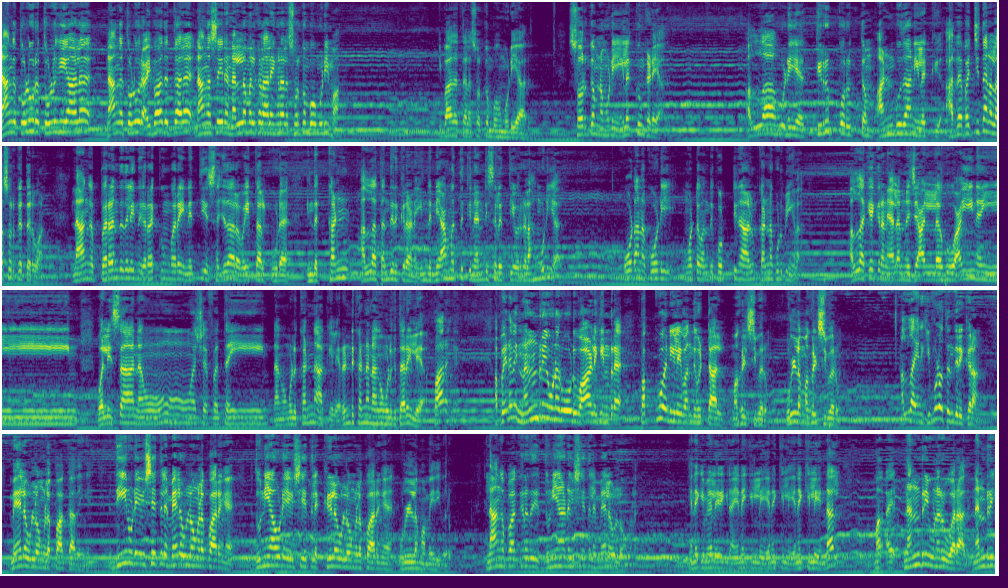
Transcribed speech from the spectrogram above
நாங்கள் தொழுகிற தொழுகையால நாங்க தொழுகிற ஐபாதத்தால் நாங்க செய்யற நல்லமல்களால் எங்களால் சொர்க்கம் போக முடியுமா? இபாதத்தால் சொர்க்கம் போக முடியாது. சொர்க்கம் நம்முடைய இலக்கும் கிடையாது. அல்லாஹுடைய திருப்பொருத்தம் அன்புதான் இலக்கு. அதை வச்சு தான் நல்லா சொர்க்க தருவான். நாங்க பிறந்ததிலிருந்து இறக்கும் வரை நெத்திய சஜிதால வைத்தால் கூட இந்த கண் அல்லாஹ் தந்திருக்கிறானே. இந்த ஞாபகத்துக்கு நன்றி செலுத்தியவர்களாக முடியாது. கோடான கோடி உங்கள்கிட்ட வந்து கொட்டினாலும் கண்ணை கொடுப்பீங்களா? அல்லாஹ் கேட்கிறானே அலம் நிஜ அல்லஹு ஐனைன் வலிசானன் நாங்கள் நாங்க உங்களுக்கு கண்ணு ஆக்கலையா? ரெண்டு கண்ணை நாங்க உங்களுக்கு தர இல்லையா பாருங்க. அப்ப எனவே நன்றி உணர்வோடு வாழுகின்ற பக்குவ நிலை வந்து விட்டால் மகிழ்ச்சி வரும். உள்ள மகிழ்ச்சி வரும். அல்லாஹ் எனக்கு இவ்வளவு தந்திருக்கிறான். மேல உள்ளவங்களை பார்க்காதீங்க. தீனுடைய விஷயத்துல மேல உள்ளவங்களை பாருங்க. துனியாவுடைய விஷயத்துல கீழே உள்ளவங்களை பாருங்க. உள்ளம் அமைதி வரும். நாங்க பாக்குறது துனியாவுடைய விஷயத்துல மேல உள்ளவங்களை. எனக்கு மேலே இருக்கிறான் எனக்கு இல்லை எனக்கு இல்லை எனக்கு இல்லை என்றால் நன்றி உணர்வு வராது. நன்றி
